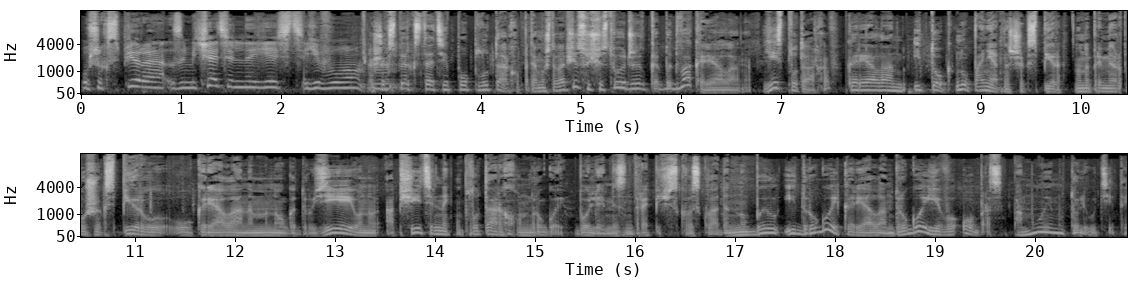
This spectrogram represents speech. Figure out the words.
У Шекспира замечательный есть его... А Шекспир, кстати, по Плутарху, потому что вообще существует же как бы два Кориолана. Есть Плутархов, Кориолан, итог. Ну, понятно, Шекспир. Ну, например, по Шекспиру у Кориолана много друзей, он общительный. У Плутарха он другой, более мизантропического склада. Но был и другой Кориолан, другой его образ. По-моему, то ли у Тита,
